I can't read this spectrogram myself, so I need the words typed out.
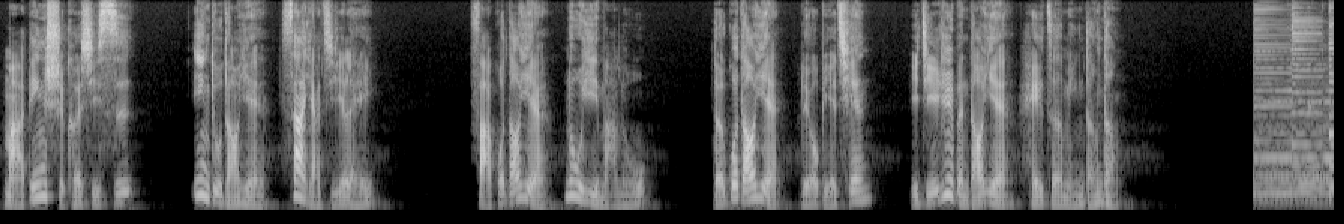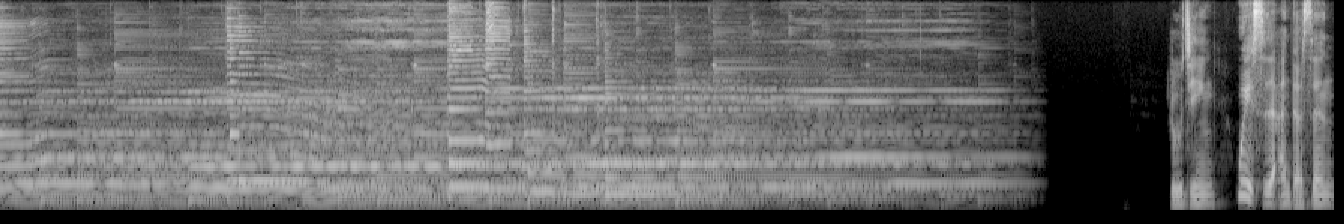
马丁·史科西斯、印度导演萨亚吉雷。法国导演路易·马卢、德国导演刘别谦以及日本导演黑泽明等等。如今，魏斯·安德森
